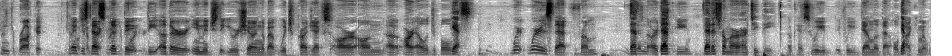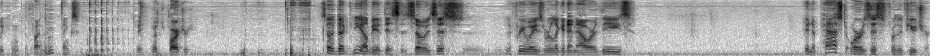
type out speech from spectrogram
Mr. Brockett? Can I I'll just come back ask, to Doug, Mr. the, Parker. the other image that you were showing about which projects are on, uh, are eligible? Yes. Where, where is that from? Is That's, it in the that, RTP? that is from our RTP. Okay, so we, if we download that whole Yep. document, we can go find Mhm. it. Thanks. Okay, Mr. Partridge? So Doug, can you help me with this? So is this, uh, the freeways we're looking at now, are these in the past or is this for the future?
